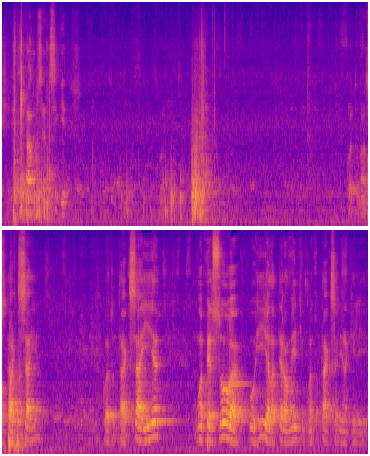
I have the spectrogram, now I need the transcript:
que estávamos sendo seguidos. Enquanto o nosso táxi saía, enquanto o táxi saía, uma pessoa corria lateralmente, enquanto o táxi ali naquele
